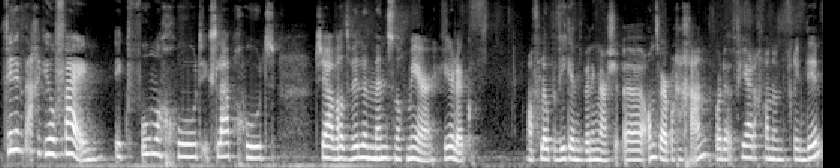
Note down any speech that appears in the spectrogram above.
vind ik het eigenlijk heel fijn. Ik voel me goed, ik slaap goed. Dus ja, wat willen mensen nog meer? Heerlijk. Afgelopen weekend ben ik naar uh, Antwerpen gegaan voor de verjaardag van een vriendin.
